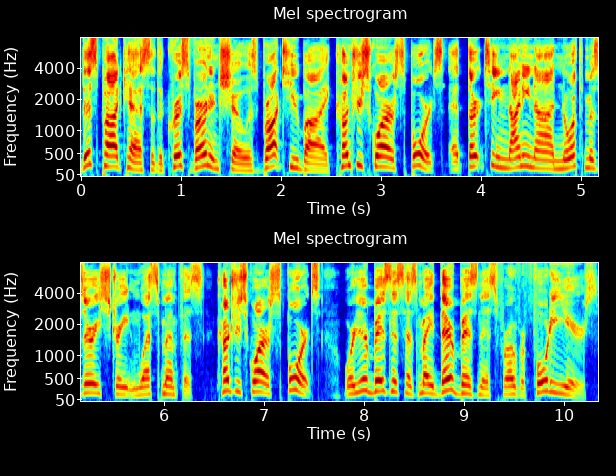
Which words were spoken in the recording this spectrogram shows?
This podcast of The Chris Vernon Show is brought to you by Country Squire Sports at 1399 North Missouri Street in West Memphis. Country Squire Sports, where your business has made their business for over 40 years.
